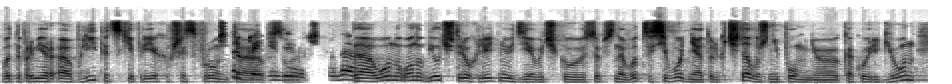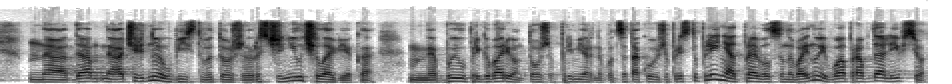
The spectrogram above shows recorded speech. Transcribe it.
Вот, например, э, в Липецке, приехавший с фронта... В девочка, да. Да, он, он убил четырехлетнюю девочку, собственно. Вот сегодня я только читал, уже не помню, какой регион, да, очередное убийство тоже, расчленил человека был приговорен тоже примерно вот за такое же преступление, отправился на войну, его оправдали и все.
